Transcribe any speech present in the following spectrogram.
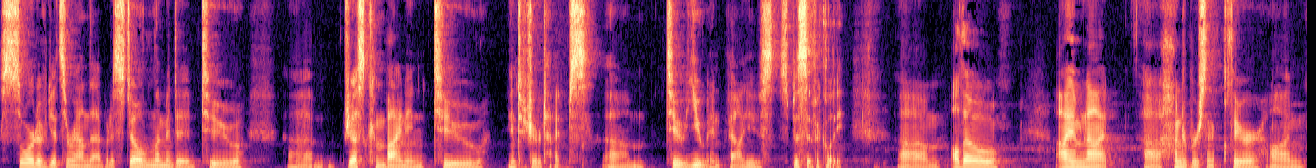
sort of gets around that, but is still limited to um, just combining two integer types, um, two uint values specifically. Um, although I am not uh, 100% clear on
